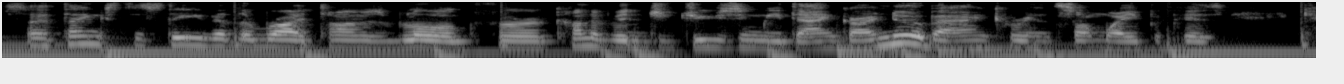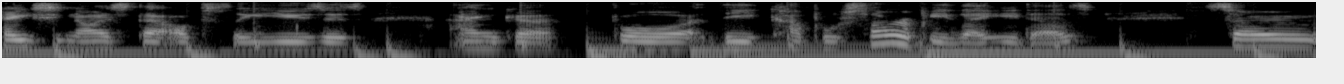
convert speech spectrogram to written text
So thanks to Steve at the Right Times blog for kind of introducing me to Anchor. I knew about Anchor in some way because Casey Neistat obviously uses Anchor for the couples therapy that he does. So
